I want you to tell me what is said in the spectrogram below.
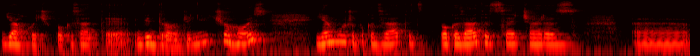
я хочу показати відродження чогось, я можу показати, показати це через е,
